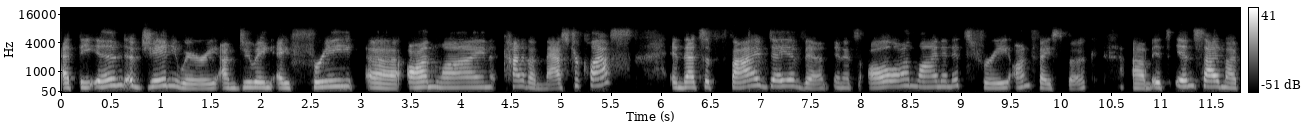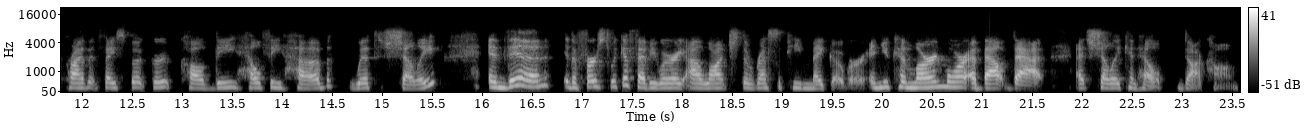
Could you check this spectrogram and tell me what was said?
At the end of January, I'm doing a free uh, online kind of a masterclass and that's a five day event, and it's all online and it's free on Facebook. Um, it's inside my private Facebook group called The Healthy Hub with Shelley. And then in the first week of February, I launched the recipe makeover, and you can learn more about that at shelleycanhelp.com.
